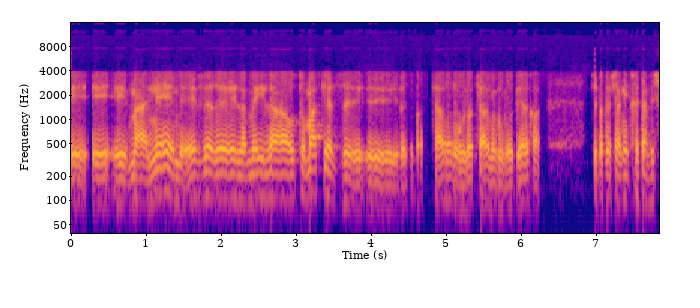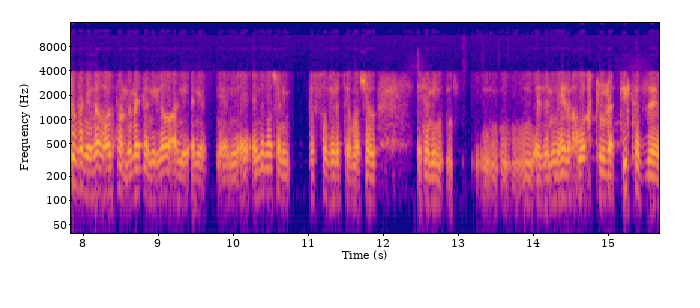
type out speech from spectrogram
אה, אה, אה, מענה מעבר למייל האוטומטי הזה, לא יודע, צר לנו לא צר לנו, להודיע לך. שבקשה נדחתה. ושוב, אני אומר עוד פעם, באמת, אני לא, אני, אני, אני, אני, אין דבר שאני לא סובל יותר מאשר איזה מין, איזה מין הלך רוח תלונתי כזה,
